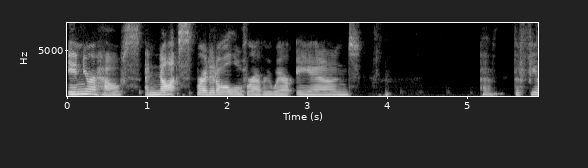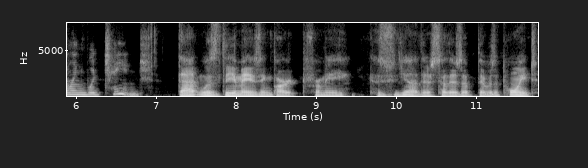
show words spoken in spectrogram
in your house and not spread it all over everywhere and uh, the feeling would change. that was the amazing part for me. Because yeah, there's so there's a there was a point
